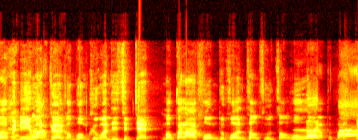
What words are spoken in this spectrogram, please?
ต่อไปนี้วันเกิดของผมคือวันที่ 17 มกราคมทุกคน 2026เลินะศครับป้าก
